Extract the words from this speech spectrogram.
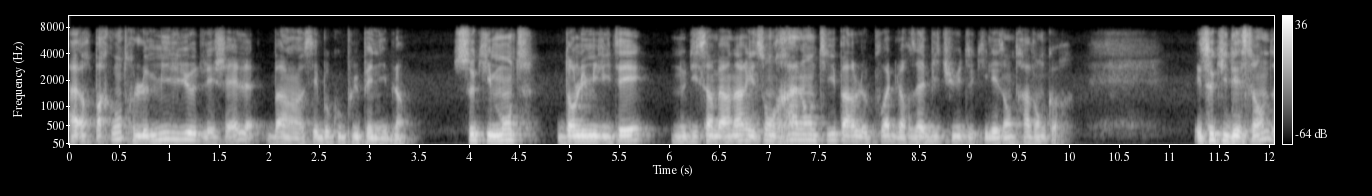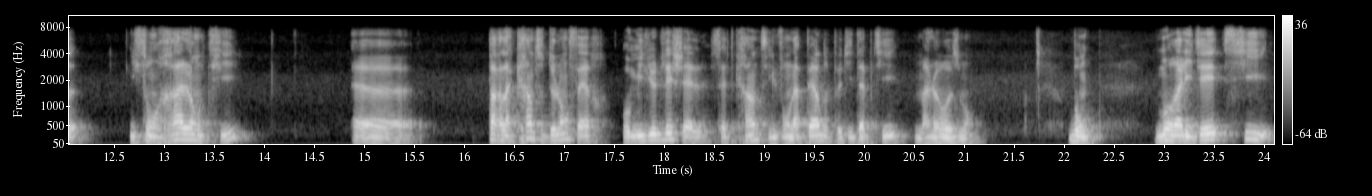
Alors par contre, le milieu de l'échelle, ben, c'est beaucoup plus pénible. Hein. Ceux qui montent dans l'humilité, nous dit Saint Bernard, ils sont ralentis par le poids de leurs habitudes qui les entravent encore. Et ceux qui descendent, ils sont ralentis euh, par la crainte de l'enfer au milieu de l'échelle. Cette crainte, ils vont la perdre petit à petit, malheureusement. Bon, moralité, si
